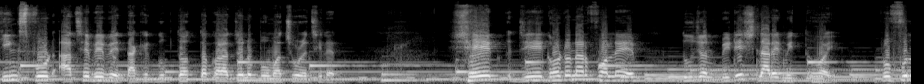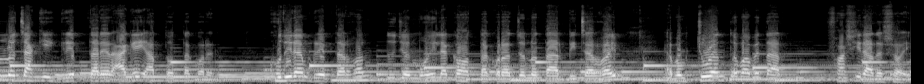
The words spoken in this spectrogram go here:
কিংসফোর্ড আছে ভেবে তাকে গুপ্ত হত্যা করার জন্য বোমা ছুঁড়েছিলেন। সে, যে ঘটনার ফলে দুজন ব্রিটিশ নারীর মৃত্যু হয়। প্রফুল্ল চাকি গ্রেপ্তারের আগেই আত্মহত্যা করেন। ক্ষুদিরাম গ্রেপ্তার হন, দুজন মহিলাকে হত্যা করার জন্য তার বিচার হয়। এবং চূড়ান্তভাবে তার ফাঁসির আদেশ হয়।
